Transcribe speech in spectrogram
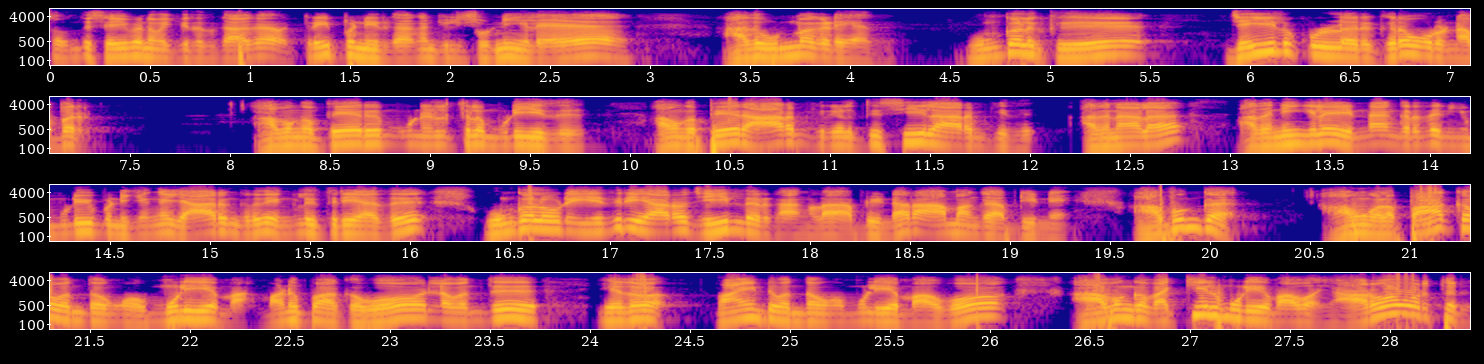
வந்து செய்வனை வைக்கிறதுக்காக ட்ரை பண்ணியிருக்காங்கன்னு சொல்லி சொன்னீங்களே அது உண்மை கிடையாது. உங்களுக்கு ஜெயிலுக்குள்ள இருக்கிற ஒரு நபர் அவங்க பேர் மூணு எழுத்துல முடியுது அவங்க பேர் ஆரம்பிக்கிற எழுத்து சீல ஆரம்பிக்குது. அதனால அதை நீங்களே என்னங்கிறத நீங்க முடிவு பண்ணிக்கோங்க. யாருங்கிறது எங்களுக்கு தெரியாது. உங்களுடைய எதிரி யாரோ ஜெயிலில் இருக்காங்களா அப்படின்னாரு ஆமாங்க அப்படின்னு. அவங்க அவங்கள பார்க்க வந்தவங்க மூலியமா மனு பார்க்கவோ இல்லை வந்து ஏதோ வாங்கிட்டு வந்தவங்க மூலியமாவோ அவங்க வக்கீல் மூலியமாவோ யாரோ ஒருத்தர்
